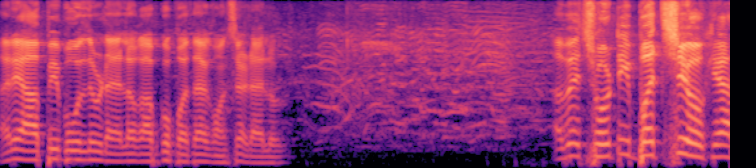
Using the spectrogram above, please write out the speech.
अरे, आप ही बोल दो डायलॉग आपको पता है कौन सा डायलॉग अबे, छोटी बच्चे हो क्या?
